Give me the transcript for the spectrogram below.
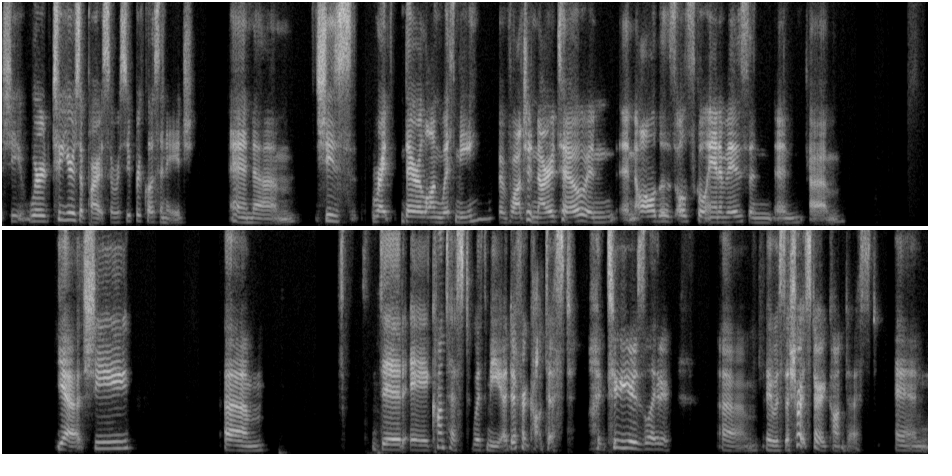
she, we're two years apart, so we're super close in age. And um, she's right there along with me of watching Naruto and, and all those old school animes and, and um, yeah, she um, did a contest with me, a different contest, like two years later. Um, it was the short story contest, and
